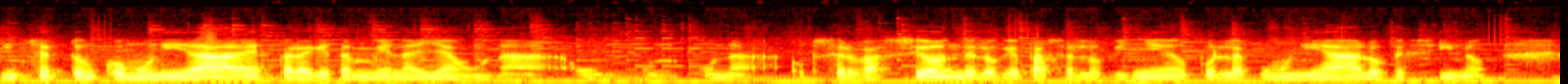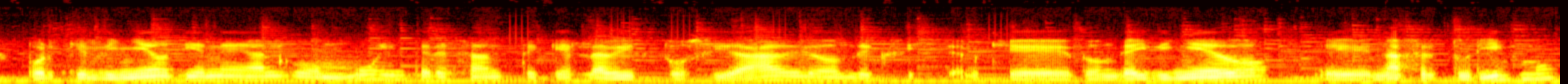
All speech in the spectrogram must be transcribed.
inserto en comunidades para que también haya una, una observación de lo que pasa en los viñedos por la comunidad, los vecinos, porque el viñedo tiene algo muy interesante que es la virtuosidad de donde existen, que donde hay viñedo eh, nace el turismo,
